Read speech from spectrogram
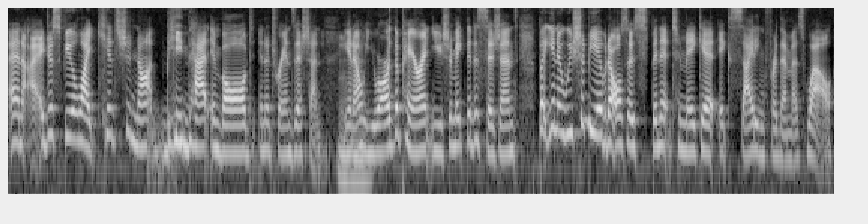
And I just feel like kids should not be that involved in a transition. You know, mm-hmm. you are the parent, you should make the decisions, but you know, we should be able to also spin it to make it exciting for them as well.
